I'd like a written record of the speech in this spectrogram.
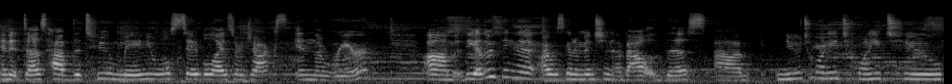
and it does have the two manual stabilizer jacks in the rear. Um, the other thing that I was going to mention about this um, new 2022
